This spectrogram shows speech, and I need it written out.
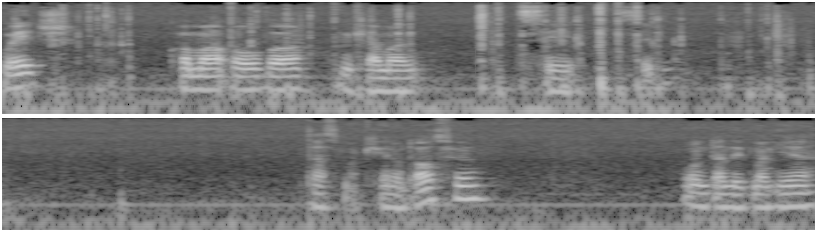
wage, Komma over in Klammern c city. Das markieren und ausfüllen. Und dann sieht man hier,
